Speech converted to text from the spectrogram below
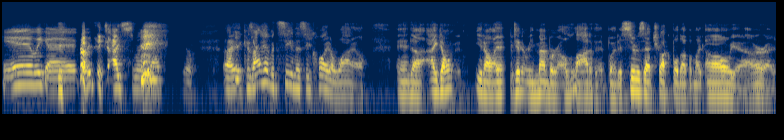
here we go. I swear because I haven't seen this in quite a while, and uh, I don't, you know, I didn't remember a lot of it. But as soon as that truck pulled up, I'm like, oh yeah, all right,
